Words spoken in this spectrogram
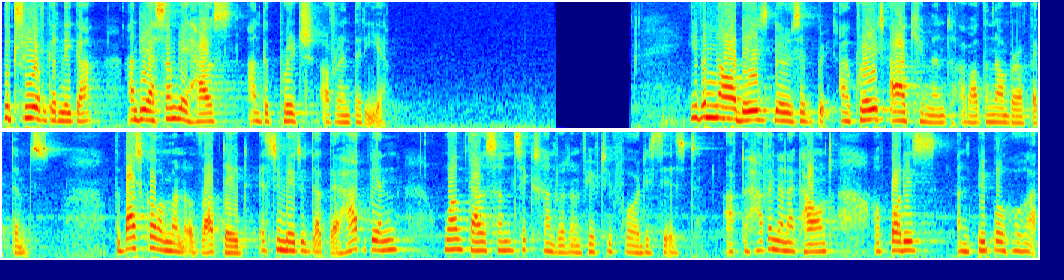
the tree of Guernica, and the assembly house and the bridge of Renteria. Even nowadays, there is a, a, great argument about the number of victims. The Basque government of that date estimated that there had been 1,654 deceased, after having an account of bodies and people who, had,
